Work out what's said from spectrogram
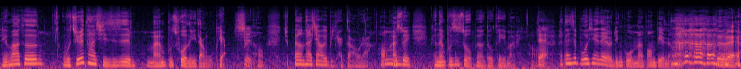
联发科，我觉得它其实是蛮不错的一档股票，是。哦，就当然它价位比较高啦，好。啊，所以可能不是所有朋友都可以买，对。但是不过现在有零股蛮方便的嘛，对不对？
